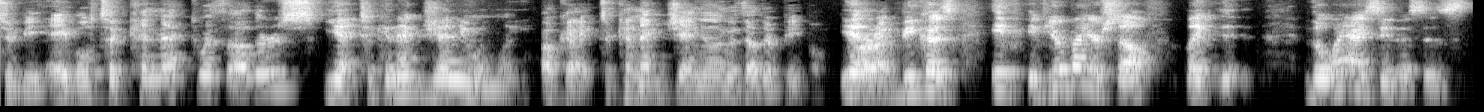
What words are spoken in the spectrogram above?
to be able to connect with others. Yeah, to connect genuinely. Okay, to connect genuinely with other people. Yeah, All right. because if if you're by yourself, like the way I see this is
